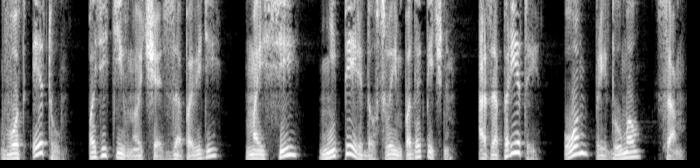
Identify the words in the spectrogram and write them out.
Вот эту позитивную часть заповедей Моисей не передал своим подопечным, а запреты он придумал сам.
